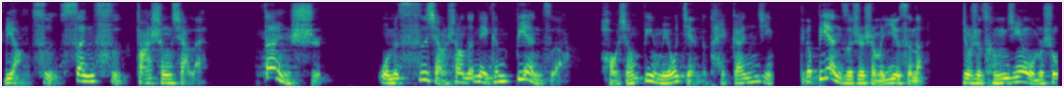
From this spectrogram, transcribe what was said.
两次、三次发生下来，但是我们思想上的那根辫子啊，好像并没有剪得太干净。这个辫子是什么意思呢？就是曾经我们说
